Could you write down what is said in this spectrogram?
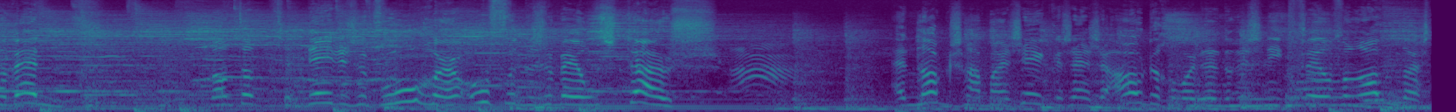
Gewend. Want dat deden ze vroeger, oefenden ze bij ons thuis. En langzaam maar zeker zijn ze ouder geworden en er is niet veel veranderd.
